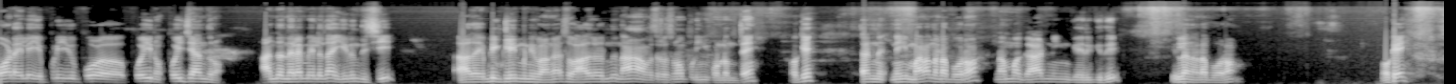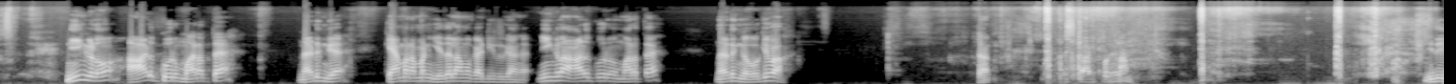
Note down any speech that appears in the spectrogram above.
ஓடையில் எப்படி இது போ போயிடும் போய் சேர்ந்துரும். அந்த நிலைமையில தான் இருந்துச்சு. அதை எப்படி க்ளீன் பண்ணிடுவாங்க? ஸோ அதுலேருந்து நான் அவசர அவசரமாக பிடிங்கி கொண்டு வந்துட்டேன். ஓகே? டன்னு நீங்கள் மரம் நட போகிறோம் நம்ம கார்டனிங் இருக்குது. இல்லை நட போகிறோம் ஓகே? நீங்களும் ஆளுக்கு ஒரு மரத்தை நடுங்க. கேமராமேன் எதெல்லாம காட்டிட்டு இருக்காங்க. நீங்களும் ஆளுக்கு ஒரு மரத்தை நடுங்க. ஓகேவா ஸ்டார்ட் பண்ணலாம். இது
